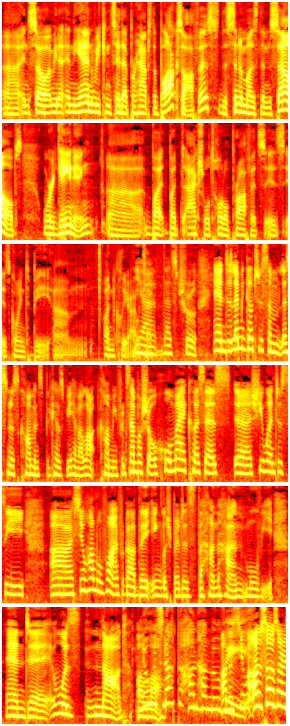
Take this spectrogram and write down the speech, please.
Uh, and so, I mean, in the end, we can say that perhaps the box office, the cinemas themselves, were gaining, uh, but but actual total profits is is going to be um, unclear. yeah, say. that's true. And let me go to some listeners' comments because we have a lot coming. For example, Shou Hu Maike says uh, she went to see uh, Lu Fang." I forgot the English, but it's the Han Han movie, and uh, it was not. no, lot. it's not the Han Han movie. Oh, the Xinhua, oh so sorry,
